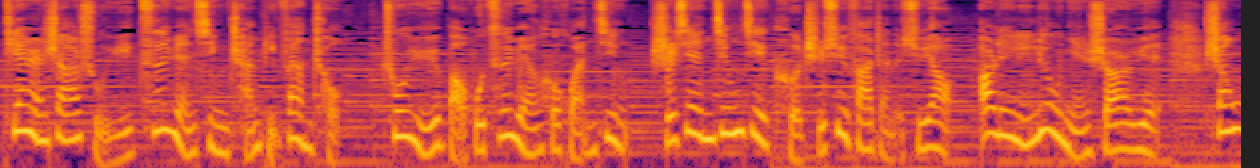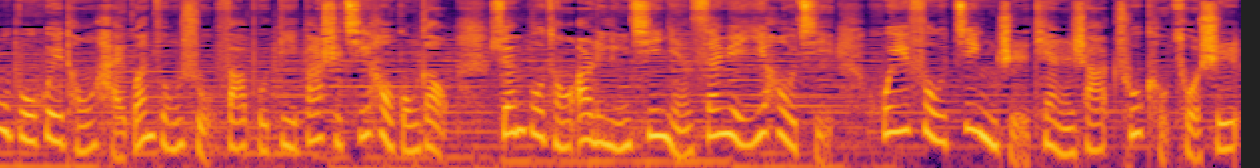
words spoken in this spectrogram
天然砂属于资源性产品范畴。出于保护资源和环境、实现经济可持续发展的需要，二零零六年十二月，商务部会同海关总署发布第八十七号公告，宣布从二零零七年三月一号起恢复禁止天然砂出口措施。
